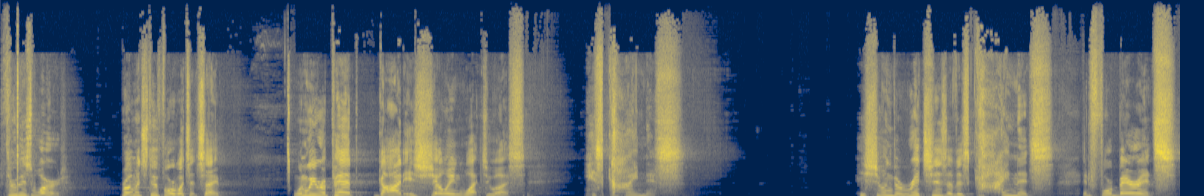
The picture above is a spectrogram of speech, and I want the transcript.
through his word. Romans 2 4, what's it say? When we repent, God is showing what to us? His kindness. He's showing the riches of his kindness and forbearance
